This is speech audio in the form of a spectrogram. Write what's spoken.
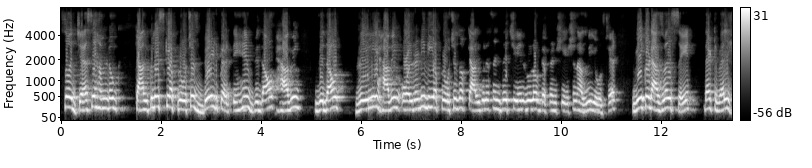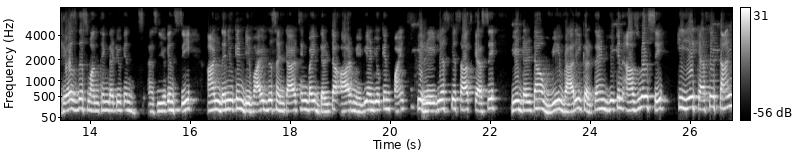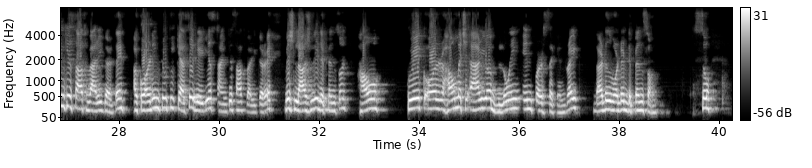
so जैसे हम लोग calculus के approaches build करते हैं without having without really having already the approaches of calculus and the chain rule of differentiation as we use here we could as well say that well here's this one thing that you can you can see and then you can divide this entire thing by delta R maybe and you can find radius के साथ कैसे ये delta we vary करता है and you can as well say कि ये कैसे time के साथ वैरी करते हैं अकॉर्डिंग टू कि कैसे रेडियस टाइम के साथ वैरी कर रहे which largely depends on how quick और how much uh you are glowing in per second right that is what it depends on so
